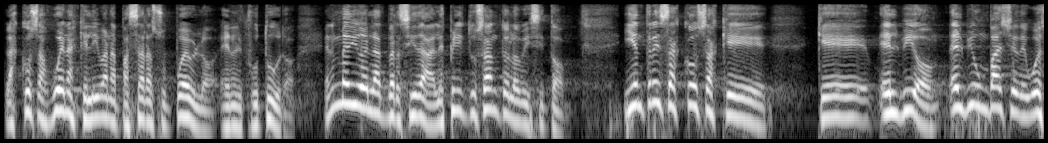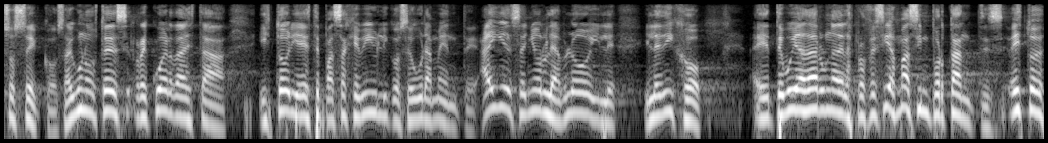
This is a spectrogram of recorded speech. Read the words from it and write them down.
las cosas buenas que le iban a pasar a su pueblo en el futuro. En medio de la adversidad, el Espíritu Santo lo visitó. Y entre esas cosas que que él vio. Él vio un valle de huesos secos. Algunos de ustedes recuerda esta historia, este pasaje bíblico seguramente. Ahí el Señor le habló y le, y le dijo, eh, te voy a dar una de las profecías más importantes. Esto,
